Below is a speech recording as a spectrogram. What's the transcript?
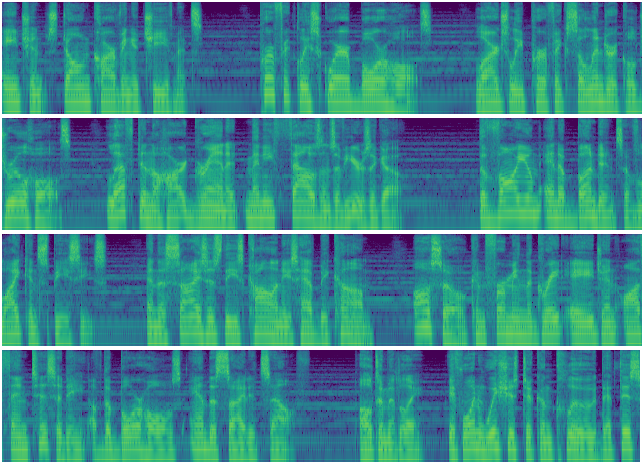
ancient stone carving achievements. Perfectly square boreholes, largely perfect cylindrical drill holes, left in the hard granite many thousands of years ago. The volume and abundance of lichen species, and the sizes these colonies have become, also confirming the great age and authenticity of the boreholes and the site itself. Ultimately, if one wishes to conclude that this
